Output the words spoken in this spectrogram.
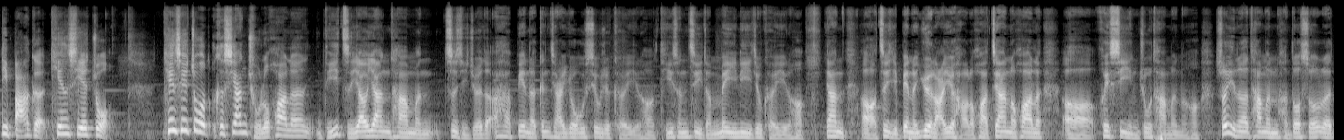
第八个天蝎座。天蝎座和相处的话呢，你只要让他们自己觉得啊变得更加优秀就可以了哈，提升自己的魅力就可以了哈，让啊自己变得越来越好的话，这样的话呢，呃会吸引住他们的哈，所以呢，他们很多时候呢，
